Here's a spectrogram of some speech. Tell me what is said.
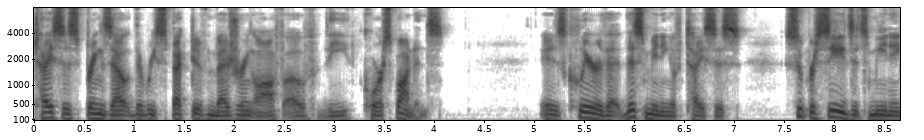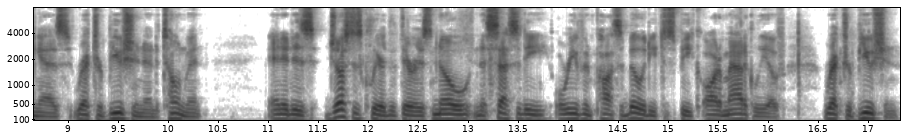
Teisis brings out the respective measuring off of the correspondence. It is clear that this meaning of Teisis supersedes its meaning as retribution and atonement and it is just as clear that there is no necessity or even possibility to speak automatically of retribution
